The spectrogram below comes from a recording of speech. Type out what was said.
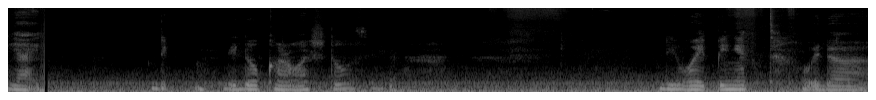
yeah it, do car wash too see? they wiping it with a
